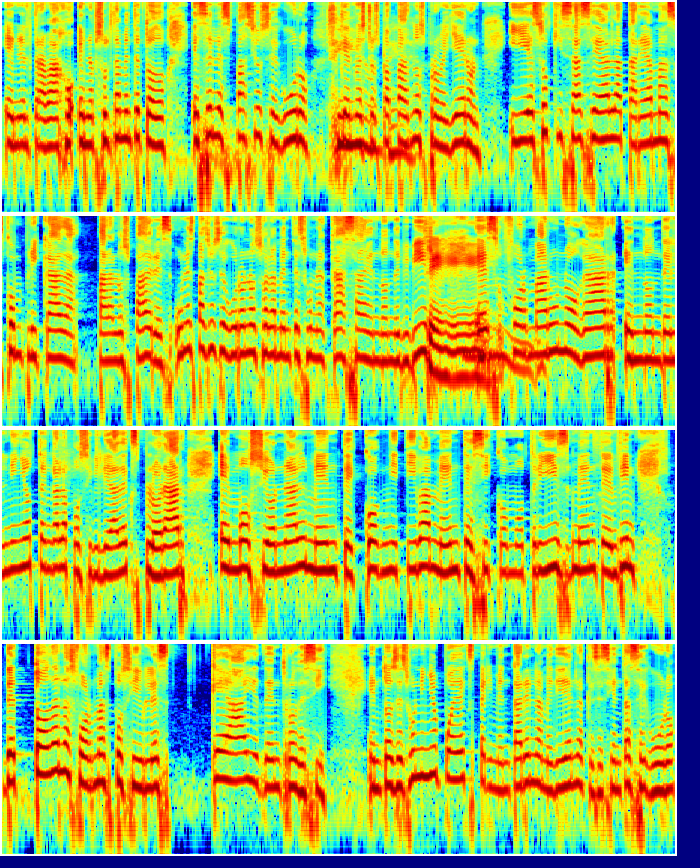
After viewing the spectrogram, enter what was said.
en el trabajo, en absolutamente todo, es el espacio seguro Sí, que nuestros hombre. papás nos proveyeron. Y eso quizás sea la tarea más complicada para los padres. Un espacio seguro no solamente es una casa en donde vivir, Sí. es formar un hogar en donde el niño tenga la posibilidad de explorar emocionalmente, cognitivamente, psicomotrizmente, en fin, de todas las formas posibles qué hay dentro de sí. Entonces, un niño puede experimentar en la medida en la que se sienta seguro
